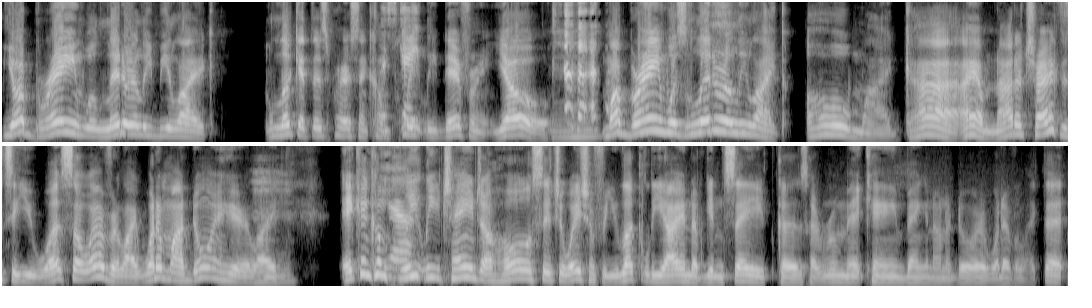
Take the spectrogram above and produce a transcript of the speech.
your brain will literally be like, look at this person completely different. Yo Mhm. my brain was literally like, "Oh my god, I am not attracted to you whatsoever. Like, what am I doing here? Like, Mhm. it can completely change a whole situation for you. Luckily, I end up getting saved because her roommate came banging on the door or whatever like that.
